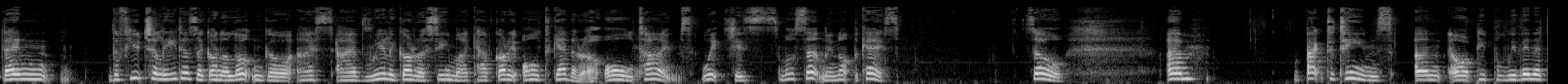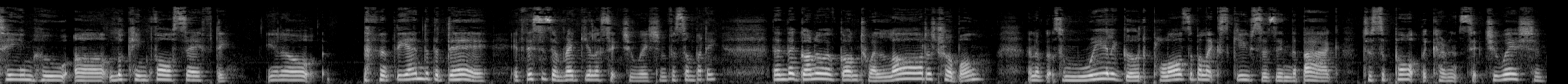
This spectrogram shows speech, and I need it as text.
then the future leaders are going to look and go, I, I've really got to seem like I've got it all together at all times, which is most certainly not the case. So, um, back to teams and or people within a team who are looking for safety. You know, at the end of the day, if this is a regular situation for somebody, then they're going to have gone to a lot of trouble and have got some really good, plausible excuses in the bag to support the current situation.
